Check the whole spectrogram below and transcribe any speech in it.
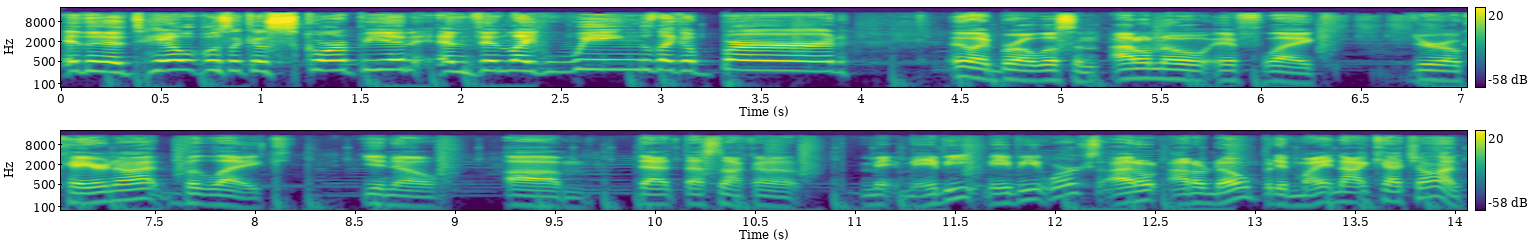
and then a tail that looks like a scorpion and then like wings like a bird like, bro, listen, I don't know if like you're okay or not, but like, you know, um, that that's not gonna maybe maybe it works. I don't I don't know, but it might not catch on.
